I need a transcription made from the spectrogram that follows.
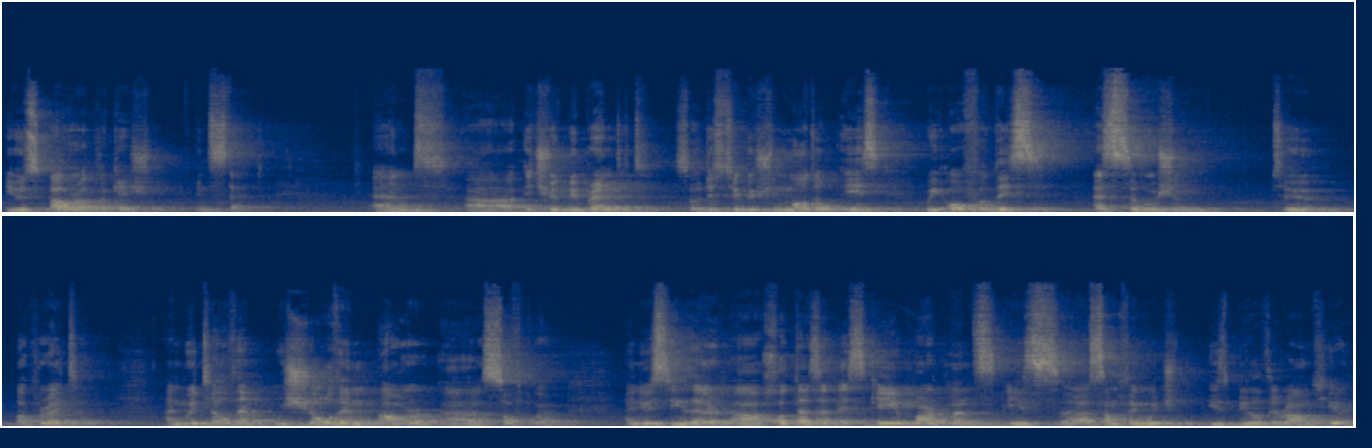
use our application instead and uh, it should be branded. So distribution model is we offer this as a solution to operator. And we tell them, we show them our uh, software. And you see there, uh, Hotaza SK Apartments is uh, something which is built around here.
